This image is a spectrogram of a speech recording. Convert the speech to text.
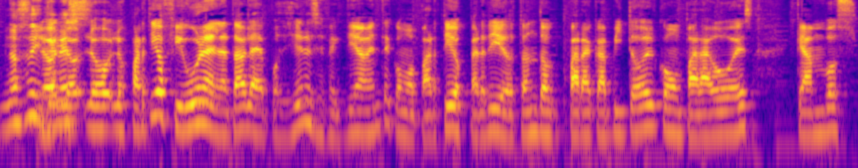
No sé si lo- tenés- lo- lo- los partidos figuran en la tabla de posiciones efectivamente como partidos perdidos, tanto para Capitol como para Goes, que ambos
